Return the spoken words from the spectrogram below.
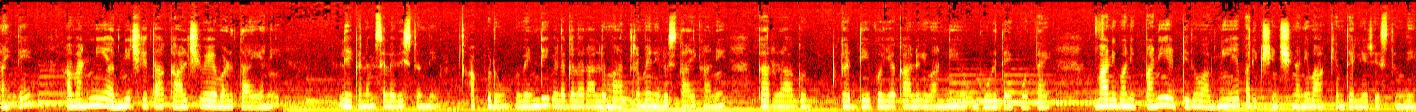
అయితే అవన్నీ అగ్ని చేత కాల్చివేయబడతాయి అని లేఖనం సెలవిస్తుంది. అప్పుడు వెండి వెలగల రాళ్ళు మాత్రమే నిలుస్తాయి కానీ కర్ర గడ్డి కొయ్యకాలు ఇవన్నీ బూడిదైపోతాయి. వాని వాని పని ఎట్టిదో అగ్నియే పరీక్షించునని వాక్యం తెలియజేస్తుంది.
